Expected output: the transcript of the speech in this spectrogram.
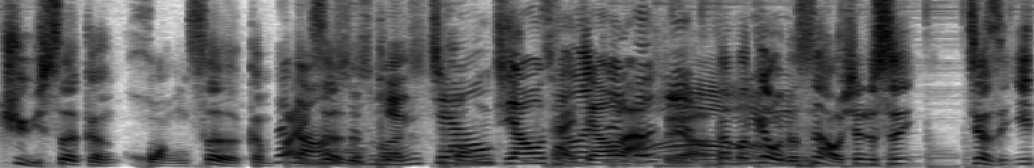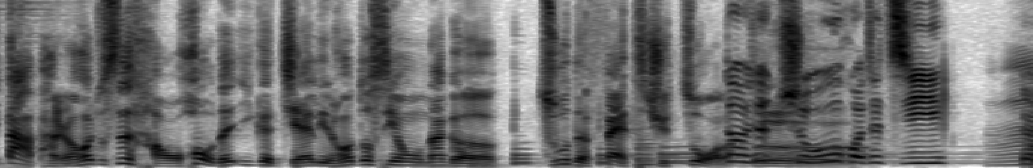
橘色跟黄色跟白色的甜椒、红椒、彩椒啦。对啊，他们给我的是好像就是这样子一大盘，然后就是好厚的一个 jelly，然后都是用那个猪的 fat 去做了，对，是猪或者鸡。对，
